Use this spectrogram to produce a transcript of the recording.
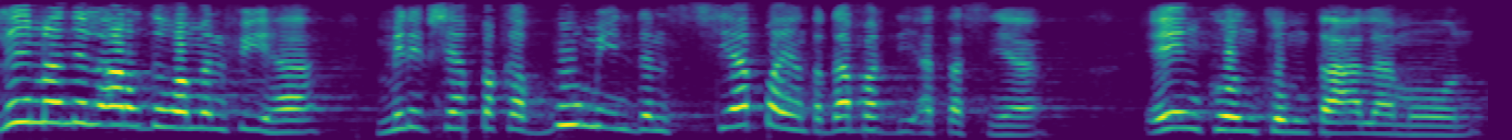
"Limanil ardu wa man fiha?" Milik siapakah bumi dan siapa yang terdapat di atasnya? In kuntum ta'lamun,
